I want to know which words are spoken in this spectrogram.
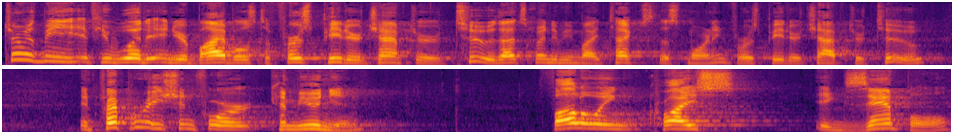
Turn with me, if you would, in your Bibles to 1 Peter chapter 2. That's going to be my text this morning, 1 Peter chapter 2. In preparation for communion, following Christ's example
